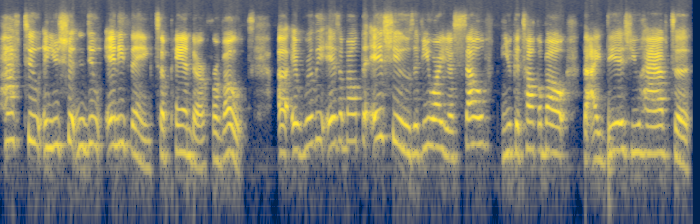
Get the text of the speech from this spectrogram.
have to and you shouldn't do anything to pander for votes. Uh, it really is about the issues. If you are yourself, you could talk about the ideas you have to,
